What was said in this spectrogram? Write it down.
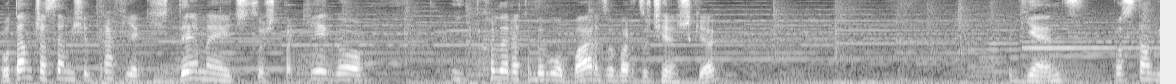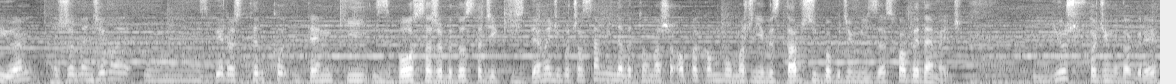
Bo tam czasami się trafi jakiś damage, coś takiego i cholera to by było bardzo, bardzo ciężkie. Więc postanowiłem, że będziemy mm, zbierać tylko itemki z bossa, żeby dostać jakiś damage, bo czasami nawet to nasze OP combo może nie wystarczyć, bo będziemy mieć za słaby damage. I już wchodzimy do gry.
